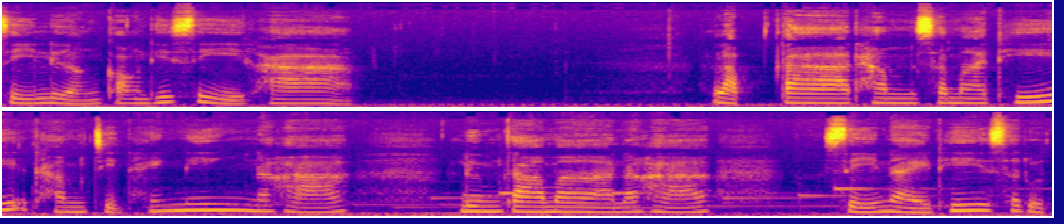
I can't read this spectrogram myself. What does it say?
สีเหลืองกองทีสี่4 ค่ะ หลับตาทำสมาธิทำจิตให้นิ่งนะคะ ลืมตามานะคะ สีไหนที่สะดุด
